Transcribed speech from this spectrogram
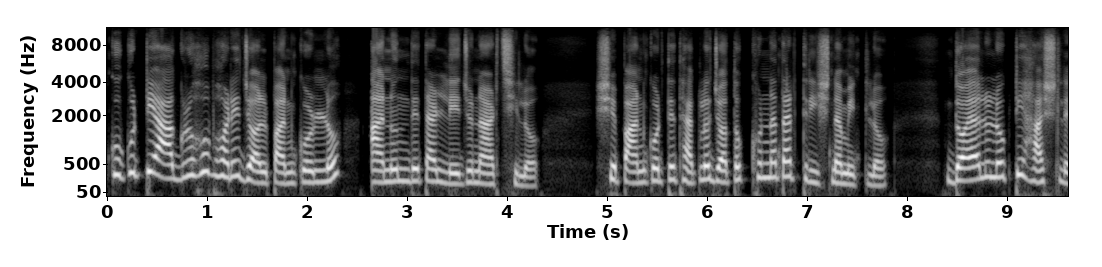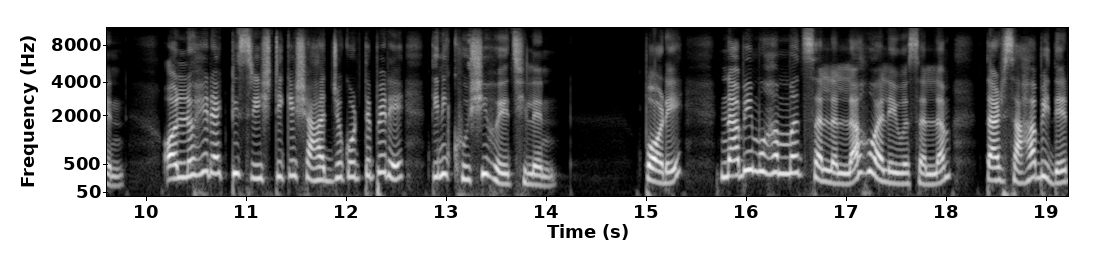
কুকুরটি আগ্রহ ভরে জল পান করল, আনন্দে তার লেজো নাড়ছিল। সে পান করতে থাকল যতক্ষণ না তার তৃষ্ণা মিটল। দয়ালু লোকটি হাসলেন। অল্লহের একটি সৃষ্টিকে সাহায্য করতে পেরে তিনি খুশি হয়েছিলেন। পরে নাবি মুহাম্মদ সাল্লাল্লাহু আলাইসাল্লাম তার সাহাবিদের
